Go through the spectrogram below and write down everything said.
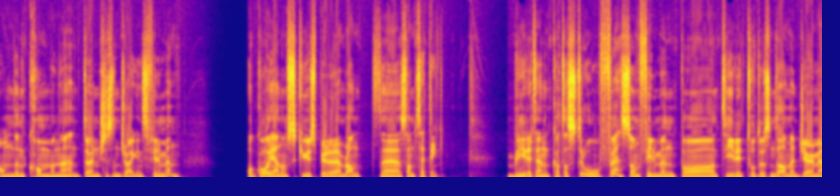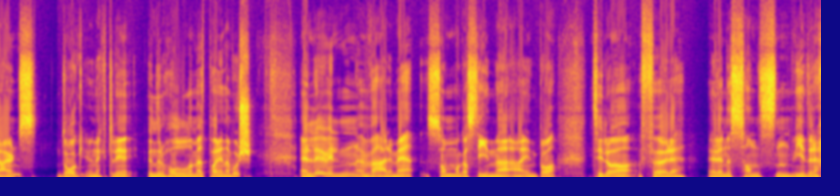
om den kommende Dungeons and Dragons-filmen, og går gjennom skuespillere blant, eh, samt setting. Blir dette en katastrofe som filmen på tidlig 2000-tall med Jeremy Irons, dog unektelig underholdende med et par innabords, eller vil den være med, som magasinet er inne på, til å føre renessansen videre?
